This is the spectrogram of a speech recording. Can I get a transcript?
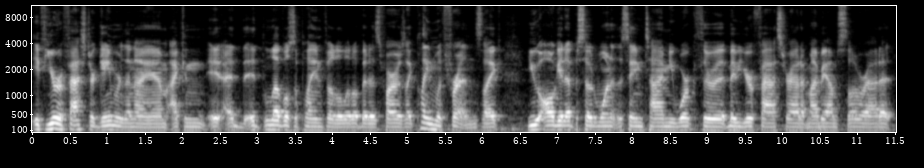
if you're a faster gamer than I am, I can it, it levels the playing field a little bit as far as like playing with friends. Like you all get episode one at the same time, you work through it. Maybe you're faster at it, maybe I'm slower at it.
